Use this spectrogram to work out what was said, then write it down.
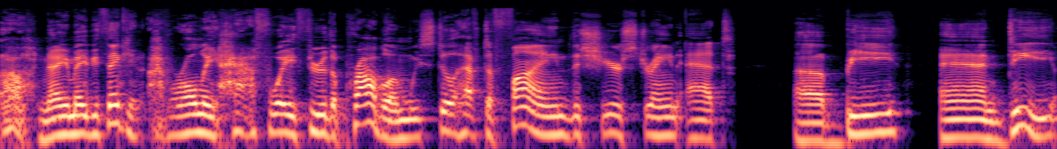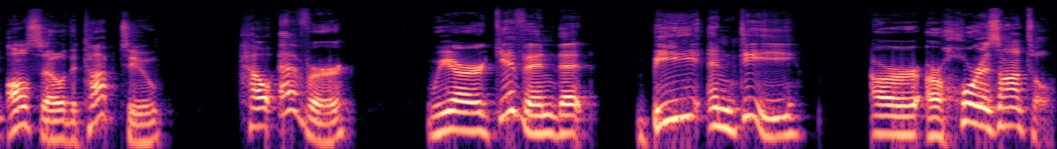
Oh, now you may be thinking, ah, we're only halfway through the problem. We still have to find the shear strain at uh, B and D, also the top two. However, we are given that B and D are, are horizontal.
